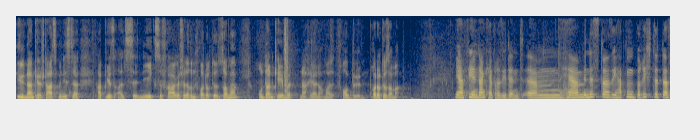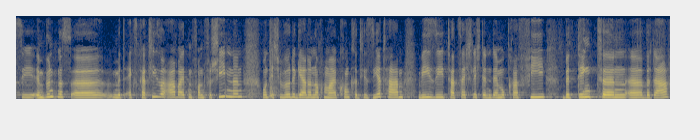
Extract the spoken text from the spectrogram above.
Vielen Dank, Herr Staatsminister. Ich habe jetzt als nächste Fragestellerin Frau Dr. Sommer und dann käme nachher noch mal Frau Böhm. Frau Dr. Sommer. Ja, vielen Dank, Herr Präsident. Ähm, Herr Minister, Sie hatten berichtet, dass Sie im Bündnis äh, mit Expertise arbeiten von verschiedenen. Und ich würde gerne noch mal konkretisiert haben, wie Sie tatsächlich den demografiebedingten äh, Bedarf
